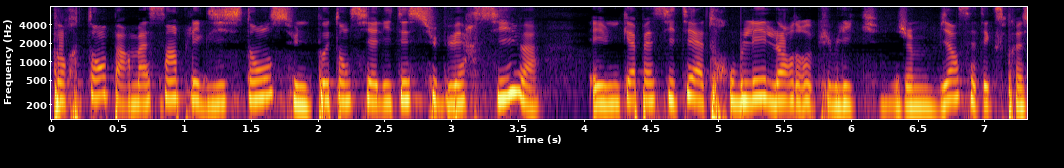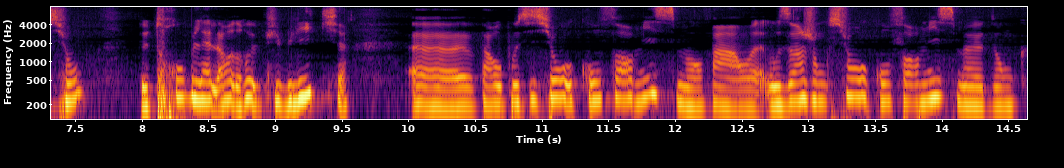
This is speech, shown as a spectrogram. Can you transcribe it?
portant par ma simple existence une potentialité subversive et une capacité à troubler l'ordre public. J'aime bien cette expression de trouble à l'ordre public euh, par opposition au conformisme, enfin aux injonctions au conformisme donc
